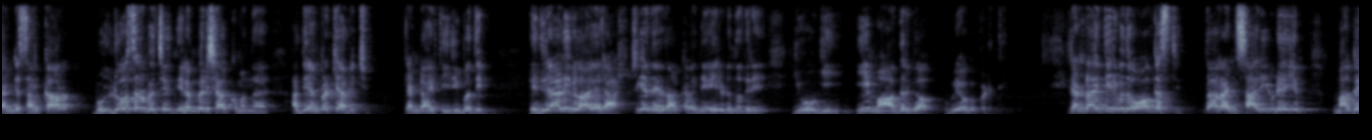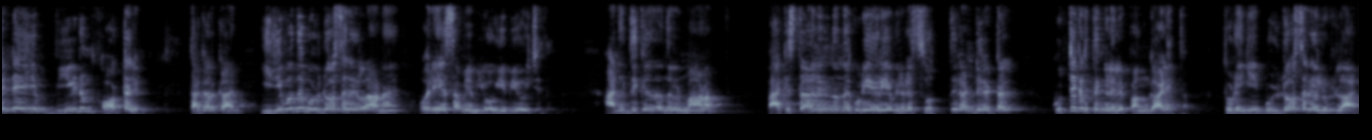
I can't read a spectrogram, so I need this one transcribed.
തന്റെ സർക്കാർ ബുൾഡോസർ വെച്ച് നിലംപരിശാക്കുമെന്ന് അദ്ദേഹം പ്രഖ്യാപിച്ചു. രണ്ടായിരത്തി ഇരുപതിൽ എതിരാളികളായ രാഷ്ട്രീയ നേതാക്കളെ നേരിടുന്നതിന് യോഗി ഈ മാതൃക ഉപയോഗപ്പെടുത്തി. രണ്ടായിരത്തി ഇരുപത് ഓഗസ്റ്റ് മുക്താർ അൻസാരിയുടെയും മകന്റെയും വീടും ഹോട്ടലും തകർക്കാൻ ഇരുപത് ബുൾഡോസറുകളാണ് ഒരേ സമയം യോഗി ഉപയോഗിച്ചത്. അനധികൃത നിർമ്മാണം പാകിസ്ഥാനിൽ നിന്ന് കുടിയേറിയവരുടെ സ്വത്ത് കണ്ടുകെട്ടൽ കുറ്റകൃത്യങ്ങളിലെ പങ്കാളിത്തം തുടങ്ങി ബുൾഡോസറുകൾ ഉരുളാൻ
